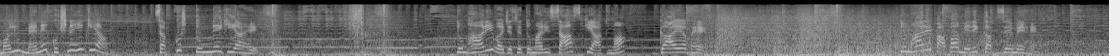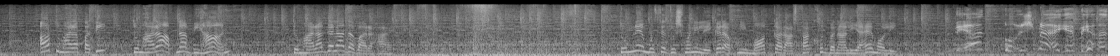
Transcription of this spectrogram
मौली मैंने कुछ नहीं किया। सब कुछ तुमने किया है। तुम्हारी वजह से तुम्हारी सास की आत्मा गायब है। तुम्हारे पापा मेरे कब्जे में हैं। और तुम्हारा पति तुम्हारा अपना बिहान तुम्हारा गला दबा रहा है। तुमने मुझसे दुश्मनी लेकर अपनी मौत का रास्ता खुद बना लिया है मौली। बिहान होश में आइए बिहान।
